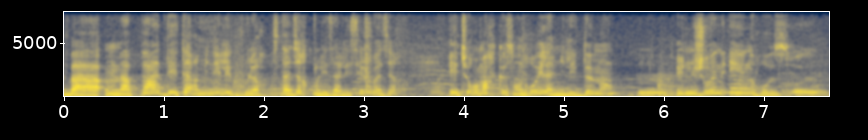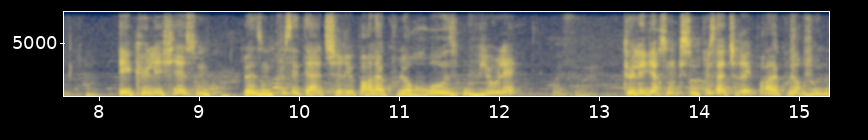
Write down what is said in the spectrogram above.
bah, on n'a pas déterminé les couleurs. C'est-à-dire qu'on les a laissées choisir. Et tu remarques que Sandro, il a mis les deux mains, une jaune et une rose. Et que les filles, elles, sont, elles ont plus été attirées par la couleur rose ou violet que les garçons qui sont plus attirés par la couleur jaune.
